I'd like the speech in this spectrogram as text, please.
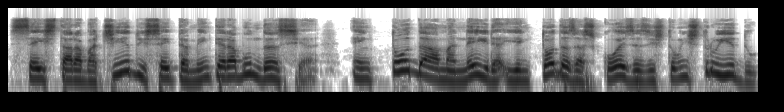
sei estar abatido e sei também ter abundância. Em toda a maneira e em todas as coisas estou instruído,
